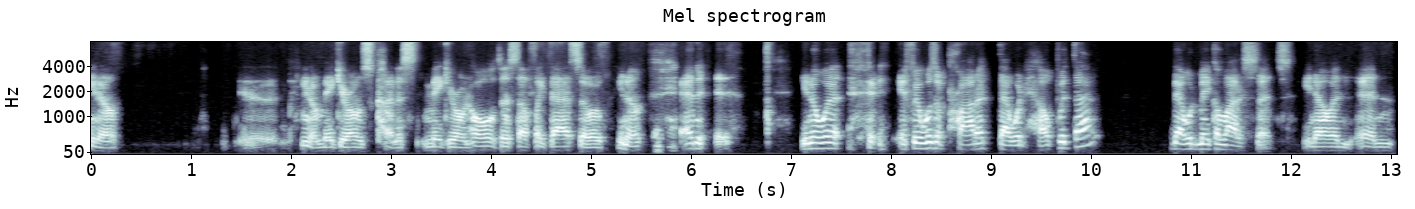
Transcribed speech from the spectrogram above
you know you know make your own kind of make your own holes and stuff like that so you know and it, you know what if it was a product that would help with that that would make a lot of sense, you know, and, and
